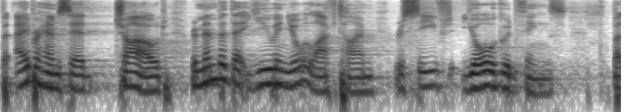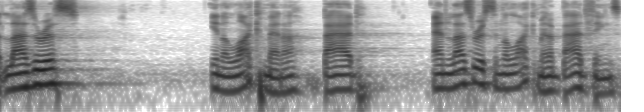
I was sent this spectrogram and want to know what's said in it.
But Abraham said, Child, remember that you in your lifetime received your good things, but Lazarus in a like manner bad, and Lazarus in a like manner bad things,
